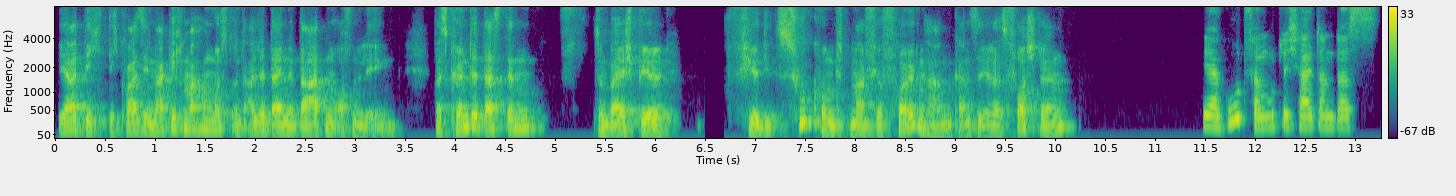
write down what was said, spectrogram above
ja, dich, dich quasi nackig machen musst und alle deine Daten offenlegen. Was könnte das denn zum Beispiel für die Zukunft mal für Folgen haben? Kannst du dir das vorstellen? Ja, gut, vermutlich halt dann, dass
